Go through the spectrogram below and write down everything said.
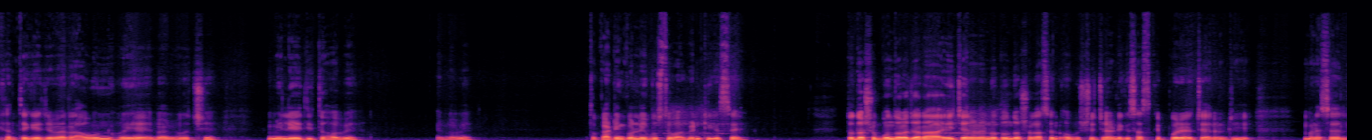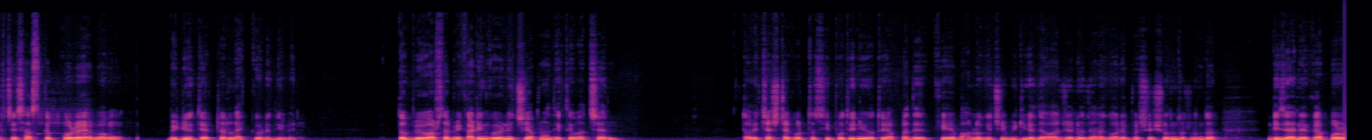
এখান থেকে যেভাবে রাউন্ড হয়ে এভাবে হচ্ছে মিলিয়ে দিতে হবে, এভাবে। তো কাটিং করলেই বুঝতে পারবেন, ঠিক আছে? তো দর্শক বন্ধুরা, যারা এই চ্যানেলে নতুন দর্শক আছেন, অবশ্যই চ্যানেলটিকে সাবস্ক্রাইব করে চ্যানেলটি মানে চ্যানেলটি সাবস্ক্রাইব করে এবং ভিডিওতে একটা লাইক করে দিবেন। তো ভিউয়ার্স আমি কাটিং করে নিচ্ছি, আপনারা দেখতে পাচ্ছেন। তো আমি চেষ্টা করতেছি প্রতিনিয়তই আপনাদেরকে ভালো কিছু ভিডিও দেওয়ার জন্য। যারা ঘরে বসে সুন্দর সুন্দর ডিজাইনের কাপড়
